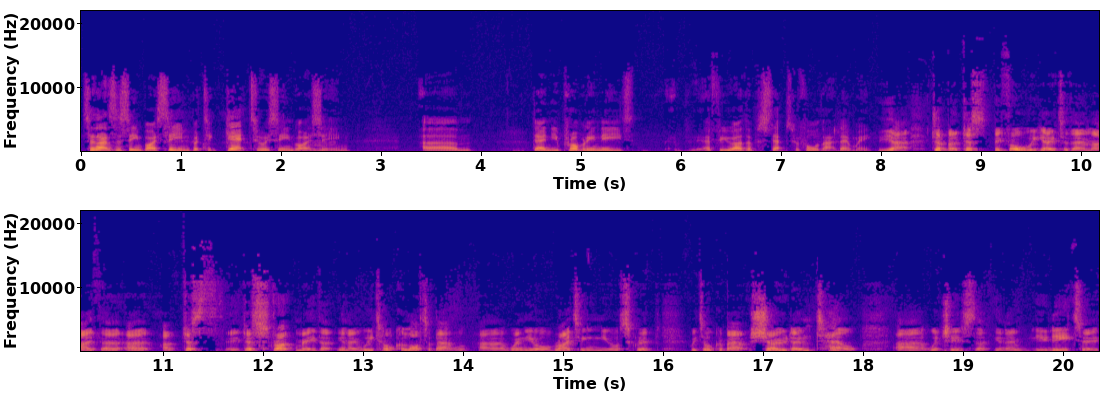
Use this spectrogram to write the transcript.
So that's the scene by scene. But to get to a scene by scene, um, then you probably need a few other steps before that, don't we? Yeah, but just before we go to them, I, uh, uh, I've just it just struck me that you know we talk a lot about uh, when you're writing your script, we talk about show don't tell, uh, which is that you know you need to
